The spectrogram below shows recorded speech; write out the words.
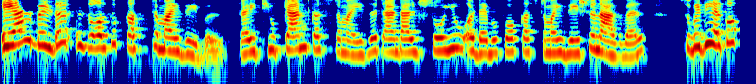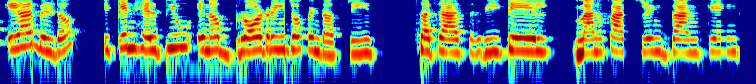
AI Builder is also customizable, right? You can customize it, and I'll show you a demo for customization as well. So, with the help of AI Builder, it can help you in a broad range of industries such as retail, manufacturing, banking,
